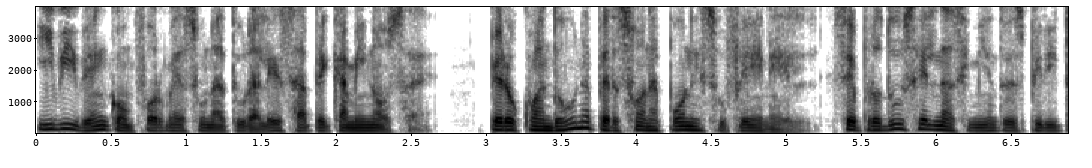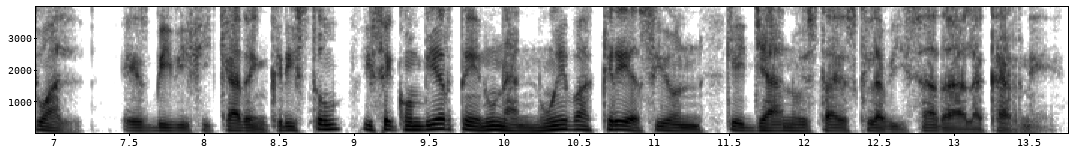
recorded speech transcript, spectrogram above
y viven conforme a su naturaleza pecaminosa. Pero cuando una persona pone su fe en Él, se produce el nacimiento espiritual, es vivificada en Cristo y se convierte en una nueva creación que ya no está esclavizada a la carne.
